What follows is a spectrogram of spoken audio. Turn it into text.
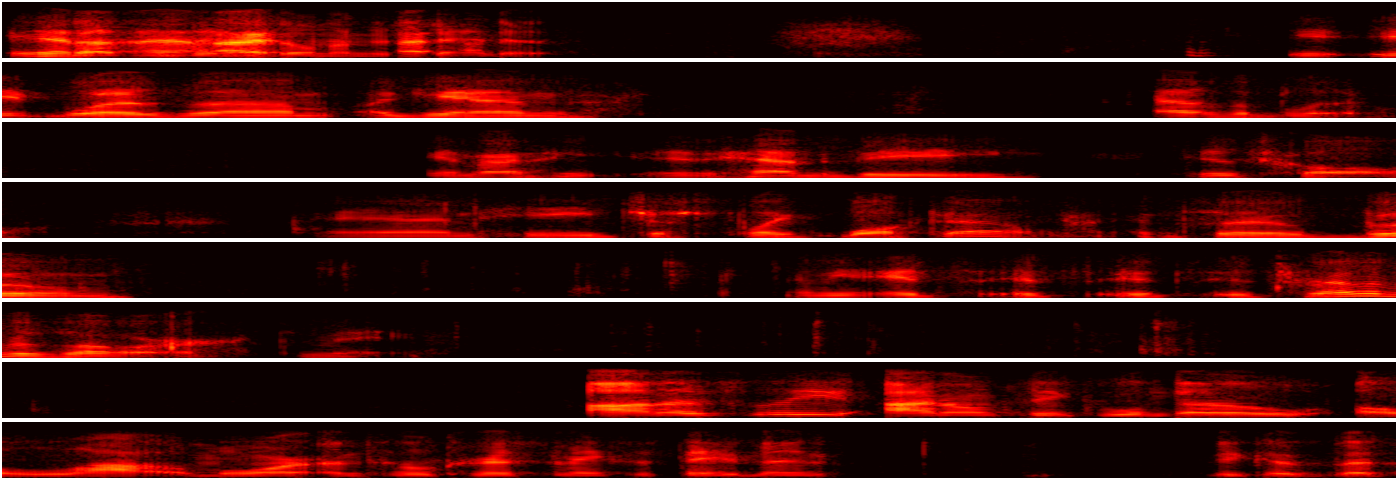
And That's the thing I, I, don't understand it. it. It was um again out of the blue, and I think it had to be his call, and he just like walked out, and so boom. I mean, it's it's it's it's rather bizarre to me. Honestly, I don't think we'll know a lot more until Chris makes a statement, because that's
